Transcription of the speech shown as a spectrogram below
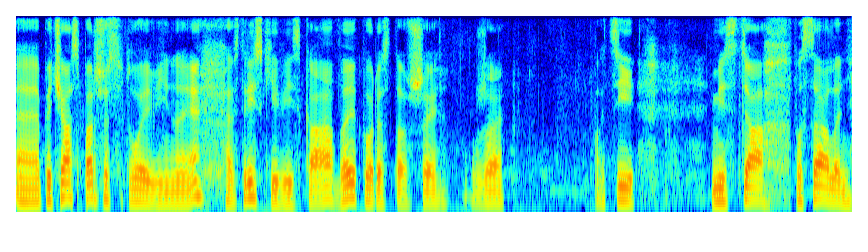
е, під час Першої світової війни австрійські війська, використавши вже оці місця поселень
